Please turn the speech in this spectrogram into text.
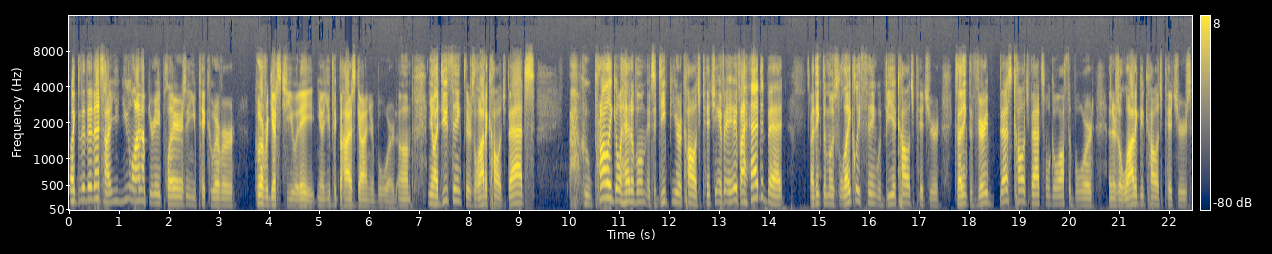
Like th- th- that's how you, you line up your eight players and you pick whoever whoever gets to you at eight, you know, you pick the highest guy on your board. Um, you know, I do think there's a lot of college bats who probably go ahead of them. It's a deep year of college pitching. If if I had to bet, I think the most likely thing would be a college pitcher because I think the very best college bats will go off the board, and there's a lot of good college pitchers.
